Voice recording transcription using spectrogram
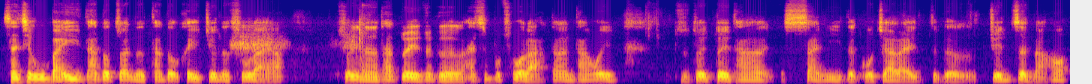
三千五百亿他都赚的，他都可以捐得出来啊。所以呢，他对这个还是不错啦。当然，他会只对对他善意的国家来这个捐赠然后，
